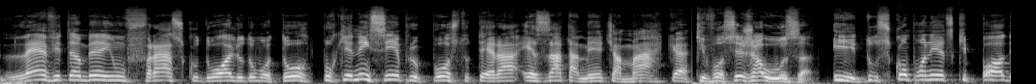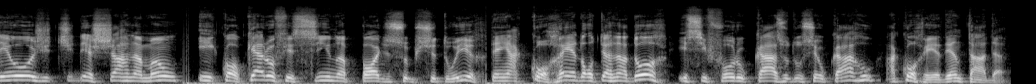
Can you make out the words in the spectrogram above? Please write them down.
Leve também um frasco do óleo do motor, porque nem sempre o posto terá exatamente a marca que você já usa e dos componentes que podem hoje te deixar na mão e qualquer oficina pode substituir, tem a correia do alternador e, se for o caso do seu carro, a correia dentada.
